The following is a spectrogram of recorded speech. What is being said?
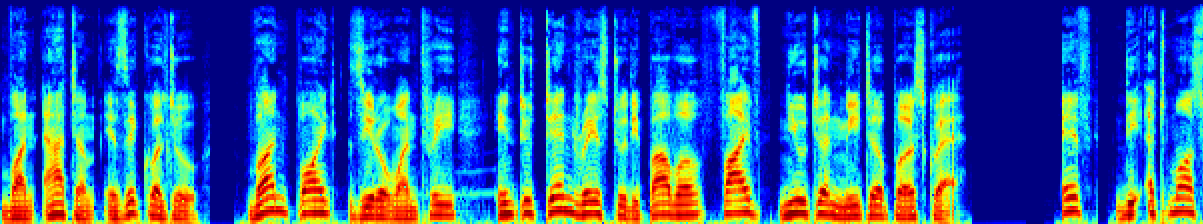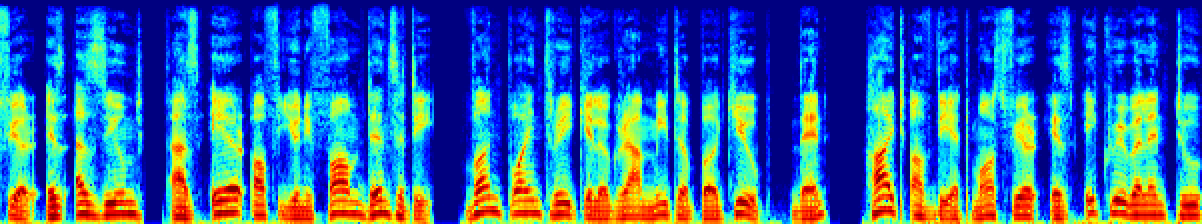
1 atom is equal to 1.013 into 10 raised to the power 5 Newton meter per square. If the atmosphere is assumed as air of uniform density, 1.3 kilogram meter per cube, then height of the atmosphere is equivalent to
